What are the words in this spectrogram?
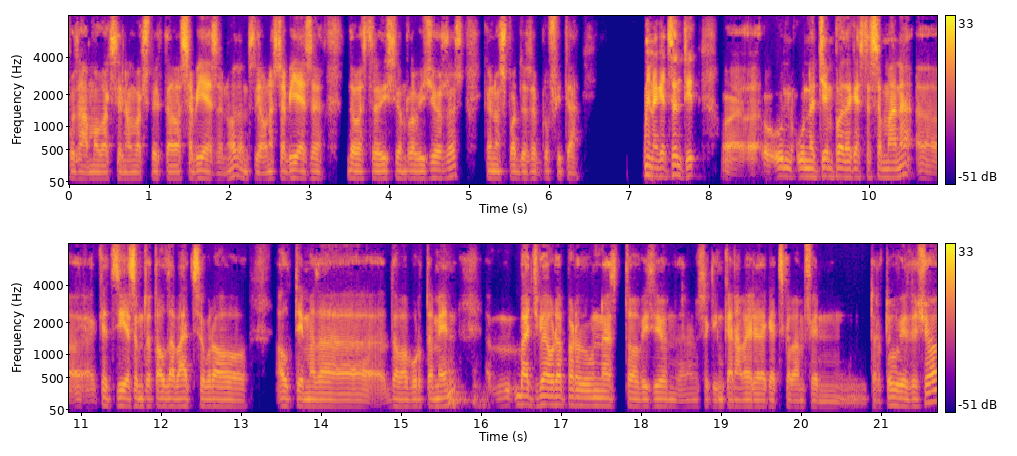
posava molt l'accent en l'aspecte de la saviesa, no? Doncs hi ha una saviesa de les tradicions religioses que no es pot desaprofitar. En aquest sentit, eh, un, un exemple d'aquesta setmana, eh, aquests dies amb tot el debat sobre el, el tema de, de l'avortament, vaig veure per unes televisions, no sé quin canal era d'aquests que van fent tertúlies d'això,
